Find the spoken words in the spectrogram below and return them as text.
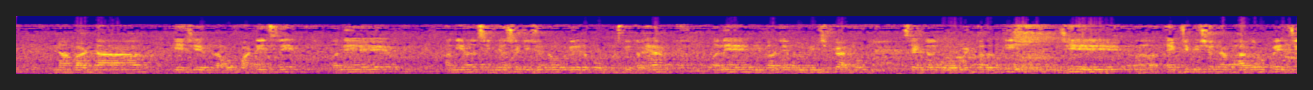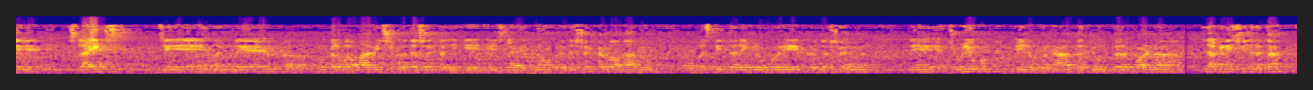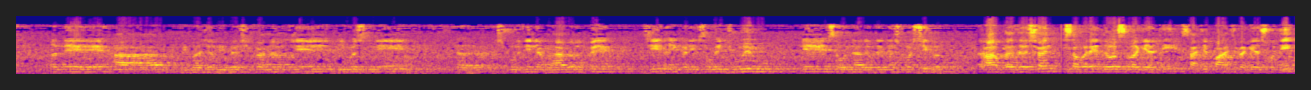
નાબાર્ડના KGF Rahul પાટીલશ્રી અને અન્ય સિનિયર સિટીઝનો વગેરે લોકો ઉપસ્થિત રહ્યા અને વિભાજન વિભીષિકાનું સેન્ટ્રલ ગવર્મેન્ટ તરફથી જે એક્ઝિબિશનના ભાગરૂપે જે સ્લાઇડ્સ જે અમને મોકલવામાં આવી છે પ્રદર્શન તરીકે, એ સ્લાઇડનું પ્રદર્શન કરવામાં આવ્યું. ઉપસ્થિત દરેક લોકોએ પ્રદર્શનને જોયું. એ લોકોના પ્રત્યુત્તર પણ લાગણીશીલ હતા. અને આ વિભાજન વિભીષિકાનો જે દિવસની સ્મૃતિના ભાગરૂપે જે અહીં ઘણી સૌએ જોયું એ સૌના હૃદયને સ્પર્શી ગયું. આ પ્રદર્શન સવારે દસ વાગ્યાથી સાંજે પાંચ વાગ્યા સુધી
